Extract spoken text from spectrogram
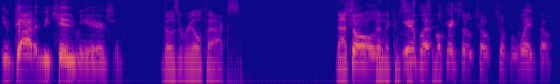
You got to be kidding me, Harrison. Those are real facts. That's so, been the consistency. Yeah, but okay, so so so but wait though.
